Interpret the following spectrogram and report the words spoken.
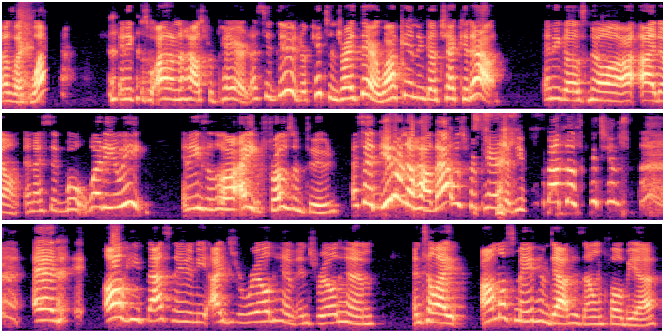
I was like, what? And he goes, well, I don't know how it's prepared. I said, dude, our kitchen's right there. Walk in and go check it out. And he goes, no, I, I don't. And I said, well, what do you eat? And he says, well, I eat frozen food. I said, you don't know how that was prepared. Have you heard about those kitchens? And oh, he fascinated me. I drilled him and drilled him until I almost made him doubt his own phobia.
